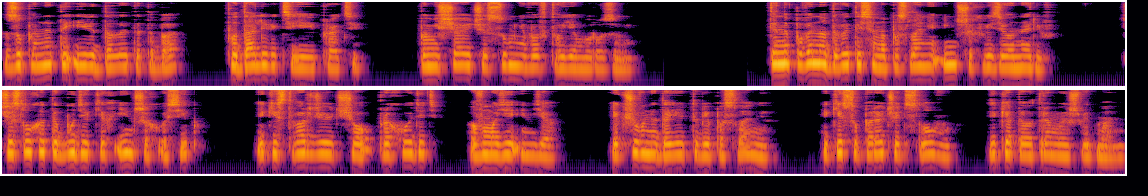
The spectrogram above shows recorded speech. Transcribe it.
зупинити і віддалити тебе подалі від цієї праці поміщаючи сумніви в твоєму розумі. Ти не повинна дивитися на послання інших візіонерів чи слухати будь-яких інших осіб, які стверджують, що приходять в моє ім'я, якщо вони дають тобі послання, які суперечать слову, яке ти отримуєш від мене.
